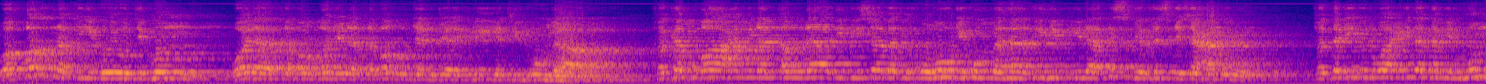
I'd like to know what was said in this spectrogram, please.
وقرن في بيوتكن ولا تبرجن تبرج الجاهلية الأولى. فكم ضاع من الأولاد بسبب خروج أمهاتهم إلى كسب الرزق زعموا. فتجد الواحدة منهن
